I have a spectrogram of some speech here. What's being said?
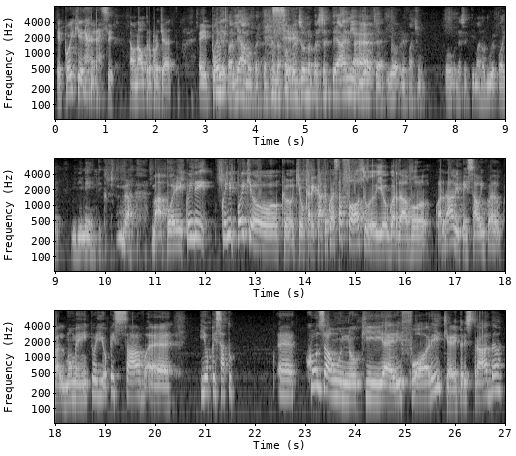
e poi che sì, è un altro progetto. E poi, poi ne parliamo perché una sì. foto al giorno per sette anni, eh. io, cioè, io ne faccio un una settimana o due poi mi dimentico. No, ma poi, quindi, quindi poi che ho, che ho, caricato questa foto, io guardavo, guardavi, pensavo in quel, quel momento, io pensavo, eh, io ho pensato eh, cosa uno che eri fuori, che eri per strada,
